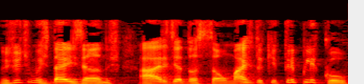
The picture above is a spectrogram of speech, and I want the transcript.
Nos últimos 10 anos, a área de adoção mais do que triplicou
